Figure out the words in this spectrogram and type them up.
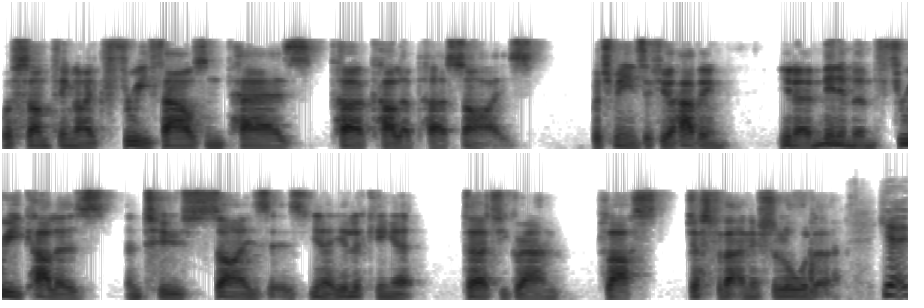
was something like three thousand pairs per color per size. Which means if you're having, you know, minimum three colors and two sizes, you know, you're looking at thirty grand plus just for that initial order. Yeah,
